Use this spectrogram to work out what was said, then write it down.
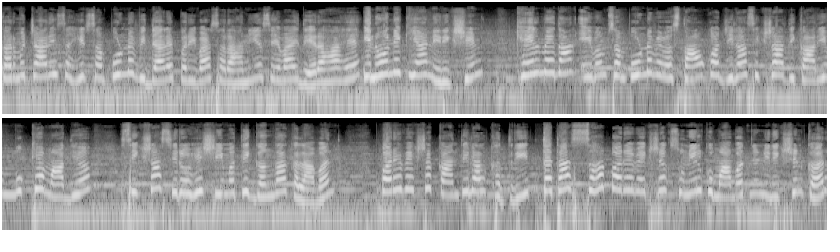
कर्मचारी सहित संपूर्ण विद्यालय परिवार सराहनीय सेवाएँ दे रहा है। इन्होंने किया निरीक्षण। खेल मैदान एवं संपूर्ण व्यवस्थाओं का जिला शिक्षा अधिकारी मुख्य माध्य शिक्षा सिरोही श्रीमती गंगा कलावंत पर्यवेक्षक कांतिलाल खत्री तथा सह पर्यवेक्षक सुनील कुमावत ने निरीक्षण कर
